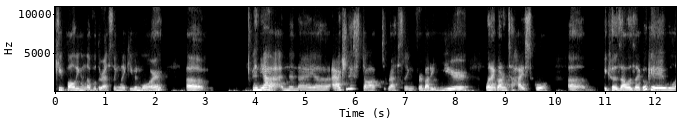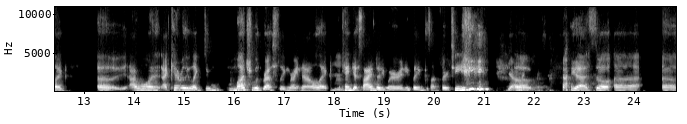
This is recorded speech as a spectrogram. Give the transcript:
keep falling in love with wrestling like even more. Um and yeah and then i uh, i actually stopped wrestling for about a year when i got into high school um because i was like okay well like uh i want i can't really like do much with wrestling right now. Like mm-hmm. i can't get signed anywhere or anything because i'm 13 yeah um, yeah so uh uh,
